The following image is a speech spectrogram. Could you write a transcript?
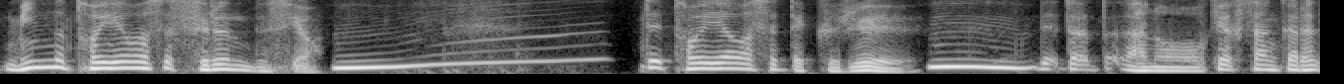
みんな問い合わせするんですよ。で、問い合わせてくる。うんで、だあの、お客さんから、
